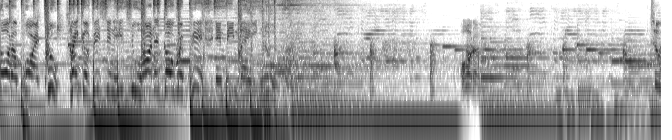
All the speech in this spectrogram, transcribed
This is order part two. Pray conviction hit you hard to go repent and be made new. Order. Two.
